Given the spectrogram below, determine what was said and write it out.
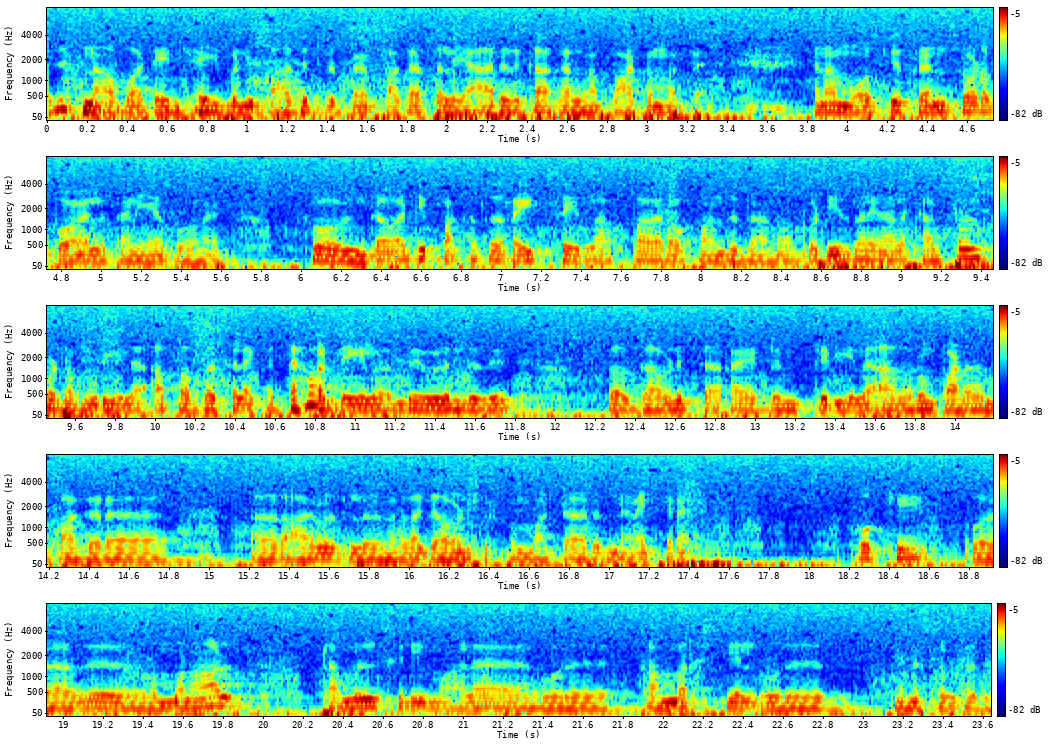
நான் பாட்டு என்ஜாய் பண்ணி பார்த்துட்டு இருப்பேன். பக்கத்தில் யார் இருக்காங்கலாம் பார்க்க மாட்டேன். ஏன்னா மோஸ்ட்லி ஃப்ரெண்ட்ஸோடு போவேன் இல்லை தனியாக போவேன். ஸோ இந்த வாட்டி பக்கத்தில் ரைட் சைடில் அப்பா வேறு உட்காந்துருந்தாங்க பட் இருந்தாலும் என்னால் கண்ட்ரோல் பண்ண முடியல. அப்பப்போ சில கெட்ட வார்த்தைகள் வந்து விழுந்தது. ஸோ கவனிச்சாரா என்னன்னு தெரியல. அவரும் படம் பார்க்குற அதாவது ஆர்வத்தில் இருந்து நல்லா கவனிச்சிருக்க மாட்டாருன்னு நினைக்கிறேன். ஓகே அதாவது ரொம்ப நாள் தமிழ் சினிமாவில் ஒரு கமர்ஷியல் ஒரு என்ன சொல்கிறது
